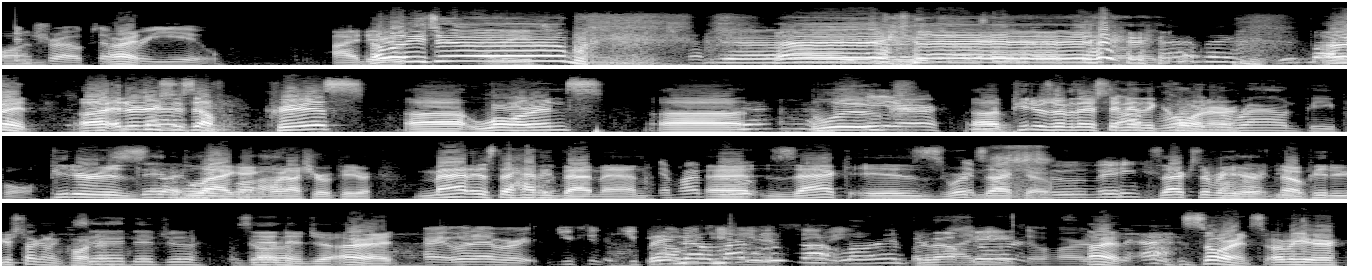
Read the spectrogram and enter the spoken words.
on. intro except All right. for you. I do. Hello, YouTube! Hey! All right, uh, introduce yourself. Chris, uh, Lawrence, uh, Luke. Peter. Uh, Peter's over there standing in the running corner. around people. Peter is Stand lagging. spot. We're not sure what Peter. Matt is the happy Batman. Am I Uh, Zach is where'd Am Zach go? moving? Zach's over here. Behind No. Peter, you're stuck in the corner. Sand Ninja. Sand Go. Ninja. All right. All right, whatever. You can. You Wait, probably no, can't my name's not. Lawrence. What about Lagging me? So hard. All right. Sorens over here.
